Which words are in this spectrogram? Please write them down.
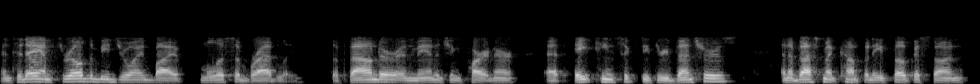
and today I'm thrilled to be joined by Melissa Bradley, the founder and managing partner at 1863 Ventures, an investment company focused on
